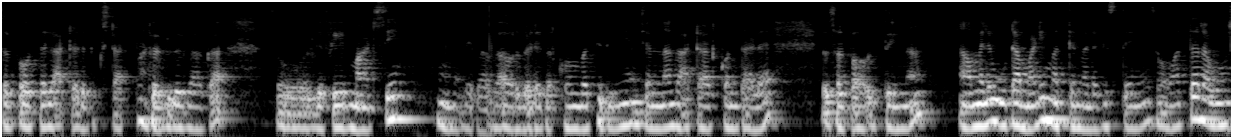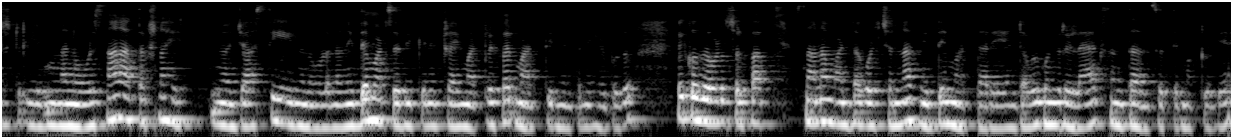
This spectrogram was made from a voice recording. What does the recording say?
ಸ್ವಲ್ಪ ಹೊತ್ತಲ್ಲಿ ಆಟ ಆಡೋದಕ್ಕೆ ಸ್ಟಾರ್ಟ್ ಮಾಡಿದ್ಲು ಇವಾಗ. ಸೊ ಅವಳಿಗೆ ಫೀಡ್ ಮಾಡಿಸಿ, ಆಮೇಲೆ ಇವಾಗ ಹೊರಗಡೆ ಕರ್ಕೊಂಡು ಬಂದಿದ್ದೀನಿ. ಚೆನ್ನಾಗಿ ಆಟ ಆಡ್ಕೊತಾಳೆ. ಸ್ವಲ್ಪ ಹೊತ್ತು ಇನ್ನು. ಆಮೇಲೆ ಊಟ ಮಾಡಿ ಮತ್ತೆ ಮಲಗಿಸ್ತೇನೆ. ಸೊ ಆ ಥರ ಮೋಸ್ಟ್ಲಿ ನಾನು ಅವಳು ಆದ ತಕ್ಷಣ ಹೆಚ್ಚು ಜಾಸ್ತಿ ನಾನು ಅವಳನ್ನು ನಿದ್ದೆ ಮಾಡಿಸೋದಕ್ಕೆ ಟ್ರೈ ಮಾಡಿ ಪ್ರಿಫರ್ ಮಾಡ್ತೀನಿ ಅಂತಲೇ ಹೇಳ್ಬೋದು. ಬಿಕಾಸ್ ಅವಳು ಸ್ವಲ್ಪ ಸ್ನಾನ ಮಾಡಿದಾಗ ಅವಳು ಚೆನ್ನಾಗಿ ನಿದ್ದೆ ಮಾಡ್ತಾರೆ ಆ್ಯಂಡ್ ಅವಳಿಗೊಂದು ರಿಲ್ಯಾಕ್ಸ್ ಅಂತ ಅನಿಸುತ್ತೆ ಮಕ್ಕಳಿಗೆ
